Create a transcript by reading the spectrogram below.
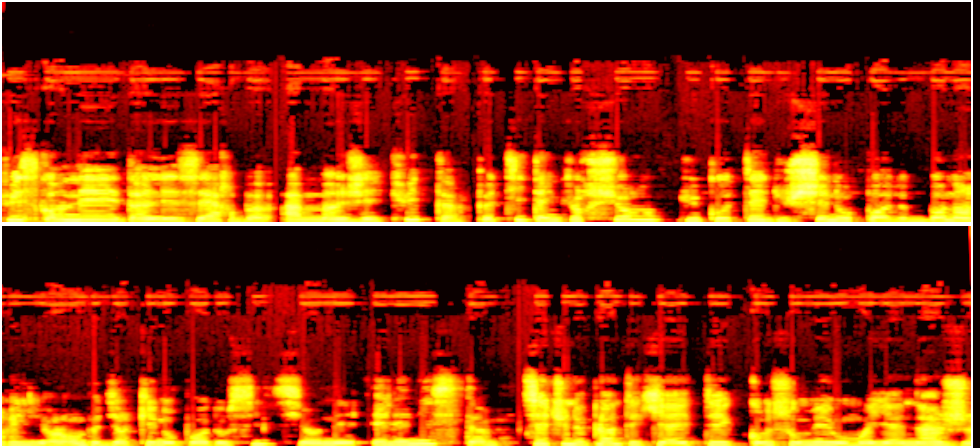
Puisqu'on est dans les herbes à manger cuites, petite incursion du côté du chénopode bon Henri. Alors on peut dire kénopode aussi si on est helléniste. C'est une plante qui a été consommée au Moyen Âge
